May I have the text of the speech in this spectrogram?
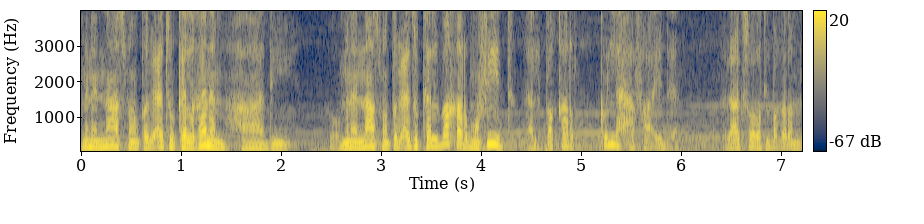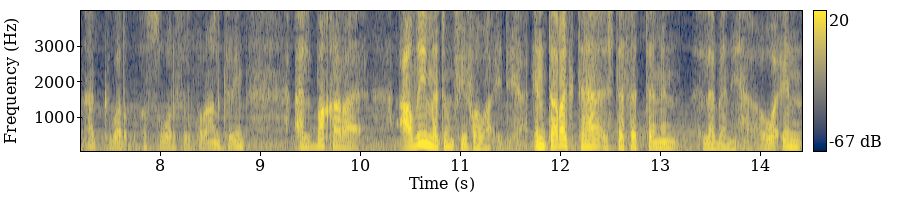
من الناس من طبيعته كالغنم هادي. ومن الناس من طبيعته كالبقر مفيد. البقر كلها فائدة. لذلك سورة البقرة من أكبر الصور في القرآن الكريم. البقرة عظيمة في فوائدها. إن تركتها استفدت من لبنها وإن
